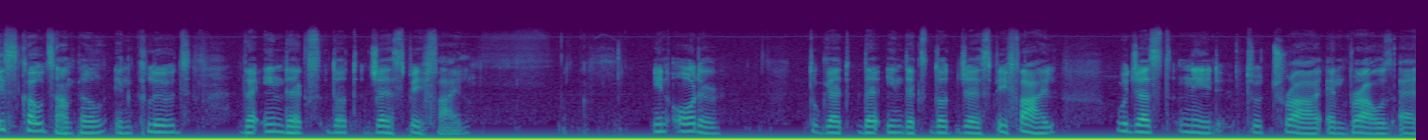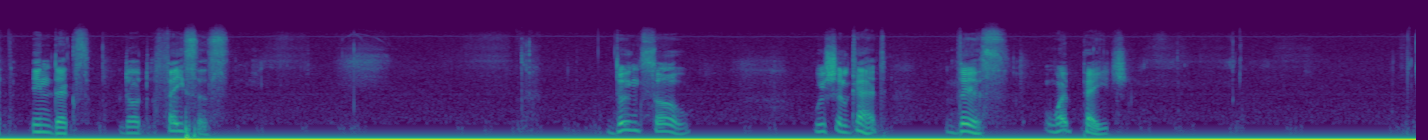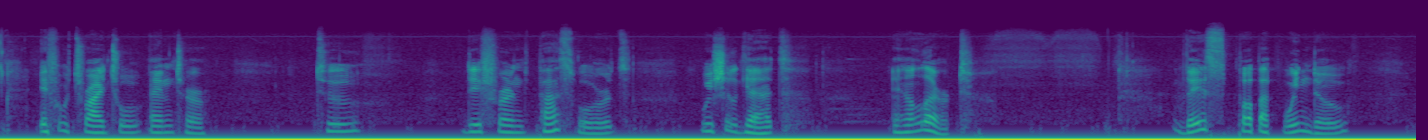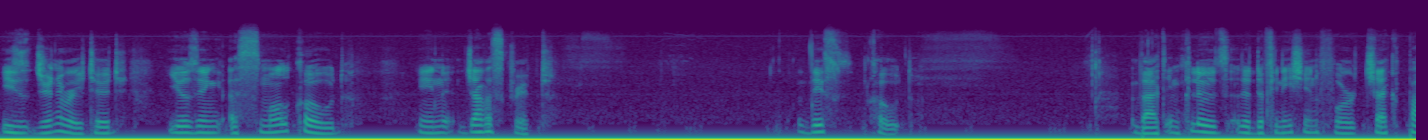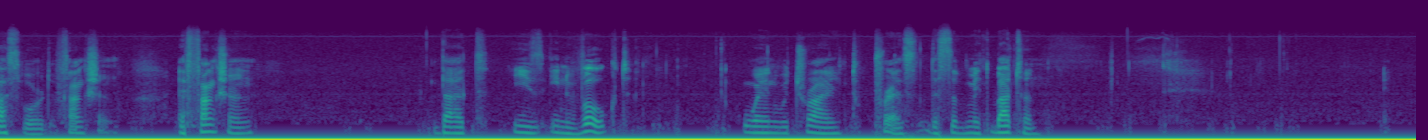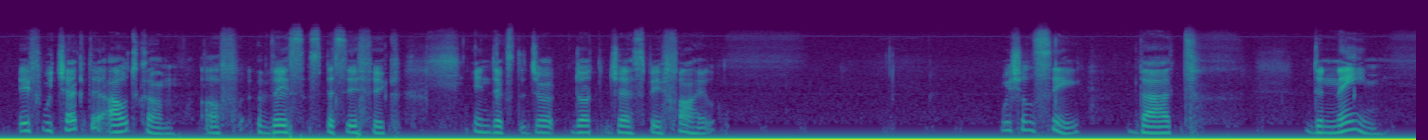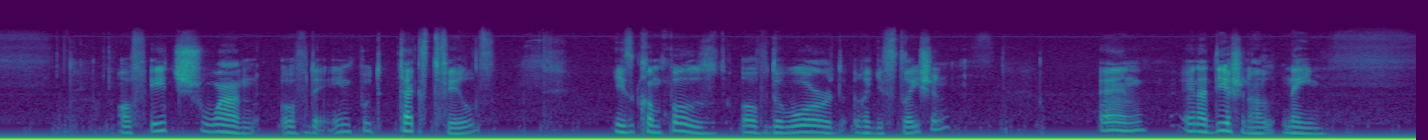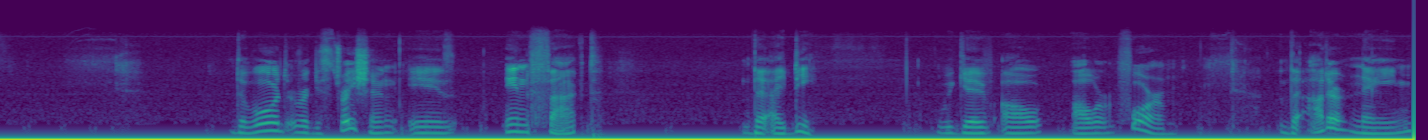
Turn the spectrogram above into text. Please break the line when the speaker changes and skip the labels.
This code sample includes the index.jsp file. In order to get the index.jsp file, we just need to try and browse at index.faces. Doing so, we shall get this web page. If we try to enter two different passwords, we shall get an alert. This pop-up window is generated using a small code in JavaScript. This code that includes the definition for check password function, a function that is invoked when we try to press the submit button. If we check the outcome of this specific index.jsp file, we shall see that the name of each one of the input text fields is composed of the word registration and an additional name. The word registration is in fact the ID we gave our, our form. The other name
